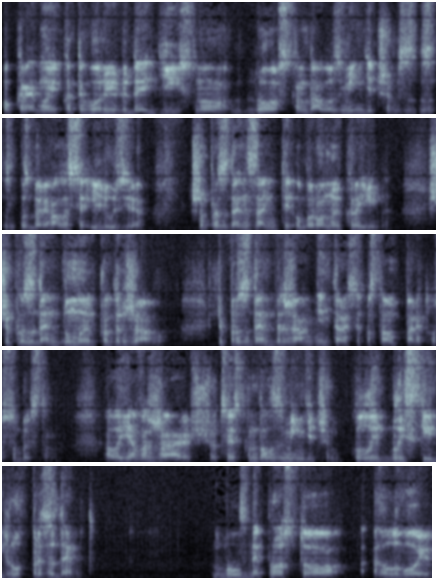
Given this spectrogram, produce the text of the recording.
Окремої категорії людей дійсно до скандалу з Міндічем зберігалася ілюзія, що президент зайнятий обороною країни, що президент думає про державу, що президент державні інтереси поставив перед особистими. Але я вважаю, що цей скандал з Міндічем, коли близький друг президента був не просто головою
